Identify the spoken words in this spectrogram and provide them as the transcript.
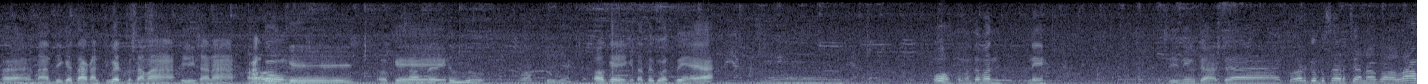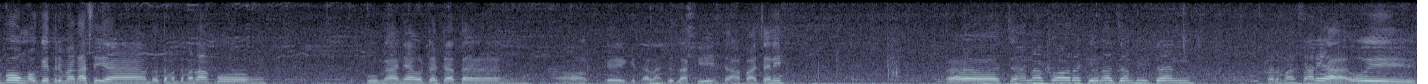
eh, nanti kita akan duet bersama di sana. Panggung. oke Oke. sampai tunggu waktunya Oke, kita tunggu waktunya ya. Hmm. Oh, teman-teman, nih. Sini udah ada keluarga besar Janoko Lampung. Oke, terima kasih ya untuk teman-teman Lampung. Bunganya udah datang. Oke, kita lanjut lagi. Ada apa aja nih? Eh, Janoko Regional Jambi dan Herman Sarya. Wih.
